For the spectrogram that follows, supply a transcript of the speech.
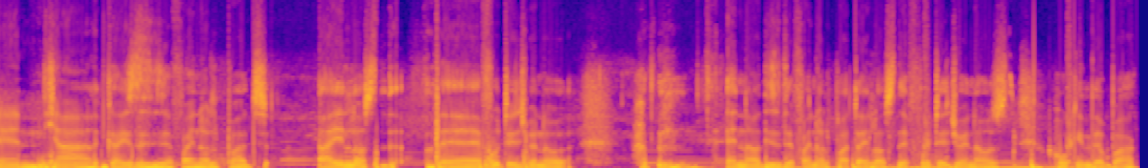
and yeah guys this is the final part. I lost the footage when i and now this is the final part. I lost the footage when i was hooking the back.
